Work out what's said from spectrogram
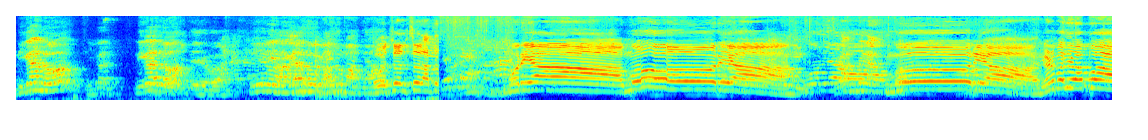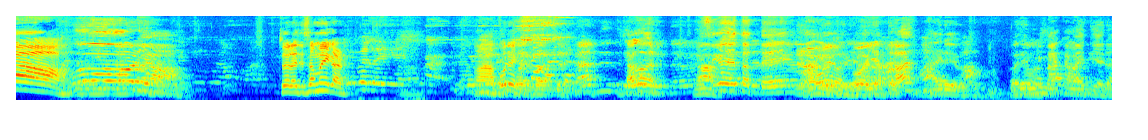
निघालो निघालो हो चल चल आता मोर्या मोर्या मोर्या गणपती बाप्पा चल याची समय काढ हा पुरे सागर सिंह येतात ते. हो? येतात अरे मी माका माहिती अरे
